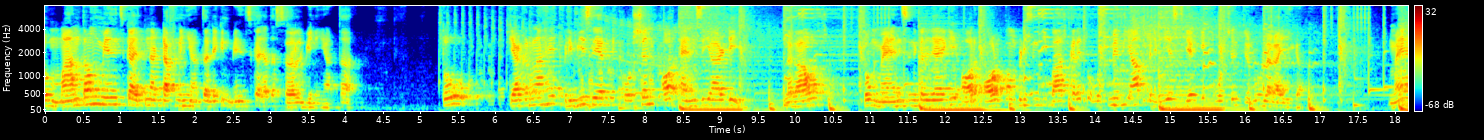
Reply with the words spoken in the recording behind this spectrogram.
तो मानता हूँ मेंस का इतना टफ नहीं आता, लेकिन मेंस का ज़्यादा सरल भी नहीं आता। तो क्या करना है? प्रीवियस ईयर के क्वेश्चन और एनसीईआरटी e लगाओ तो मेंस निकल जाएगी। और और कंपटीशन की बात करें तो उसमें भी आप प्रीवियस ईयर के क्वेश्चन ज़रूर लगाइएगा। मैं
